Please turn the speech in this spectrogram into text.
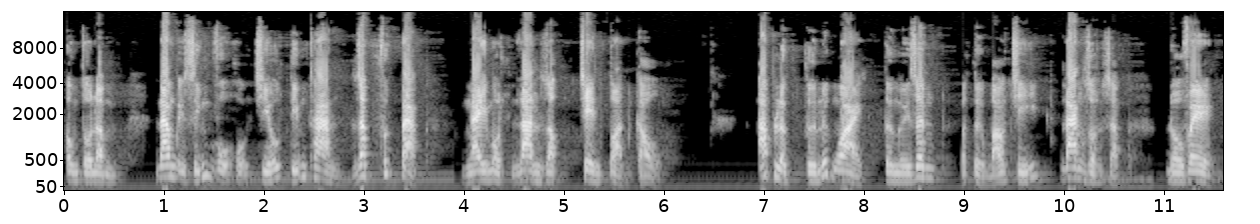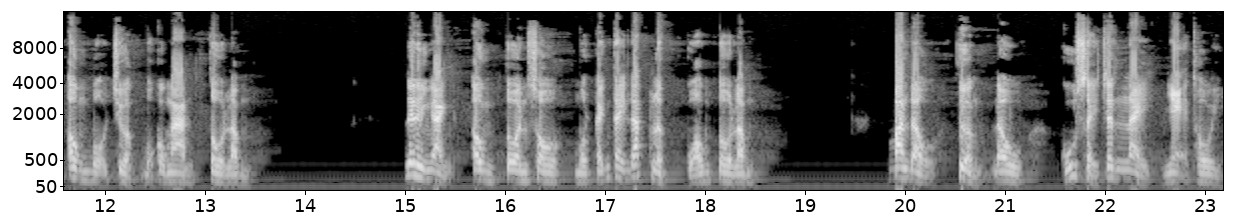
ông Tô Lâm đang bị dính vụ hộ chiếu tím than rất phức tạp, ngày một lan rộng trên toàn cầu. Áp lực từ nước ngoài, từ người dân và từ báo chí đang dồn dập đổ về ông Bộ trưởng Bộ Công an Tô Lâm đây là hình ảnh ông Tô Ân Sô, một cánh tay đắc lực của ông Tô Lâm. Ban đầu tưởng đâu cú sẩy chân này nhẹ thôi,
